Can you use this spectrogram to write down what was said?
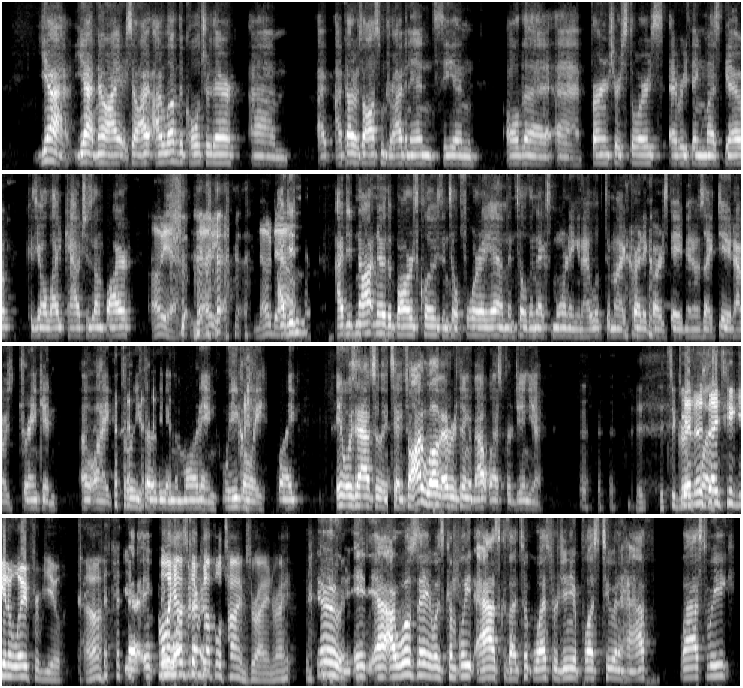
yeah, yeah, no, I so I, I love the culture there. Um, I, I thought it was awesome driving in, seeing all the uh, furniture stores. Everything must go because y'all light couches on fire. Oh yeah, no, yeah, no doubt. I didn't. I did not know the bars closed until 4 a.m. until the next morning. And I looked at my credit card statement. I was like, dude, I was drinking at like 3:30 in the morning legally. Like it was absolutely insane. So I love everything about West Virginia. It, it's a great. Yeah, those play. nights could get away from you. Uh, yeah, it, only it happened a couple times, Ryan. Right, dude. It, I will say it was complete ass because I took West Virginia plus two and a half last week.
